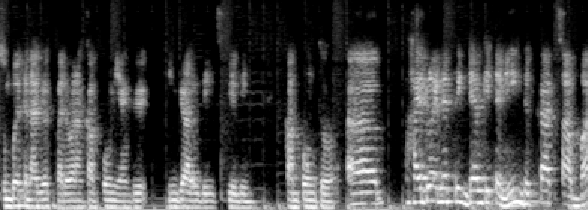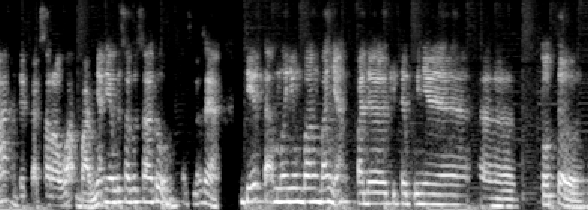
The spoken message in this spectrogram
sumber tenaga kepada orang kampung yang tinggal di sekeliling kampung tu. Uh, hydroelectric dam kita ni dekat Sabah, dekat Sarawak banyak yang besar-besar tu. Sebab saya dia tak menyumbang banyak pada kita punya uh, total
